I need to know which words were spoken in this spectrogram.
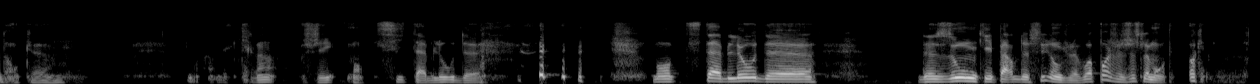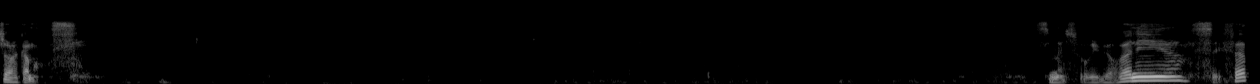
Donc, euh, l'écran, j'ai mon petit tableau de mon petit tableau de, de zoom qui est par-dessus. Donc, je ne le vois pas, je vais juste le monter. OK, je recommence. Si ma souris veut revenir, c'est fait.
